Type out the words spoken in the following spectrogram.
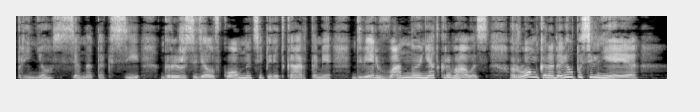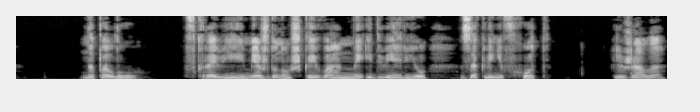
принесся на такси. Грыжа сидела в комнате перед картами. Дверь в ванную не открывалась. Ромка надавил посильнее. На полу, в крови, между ножкой ванны и дверью, заклинив вход, лежала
